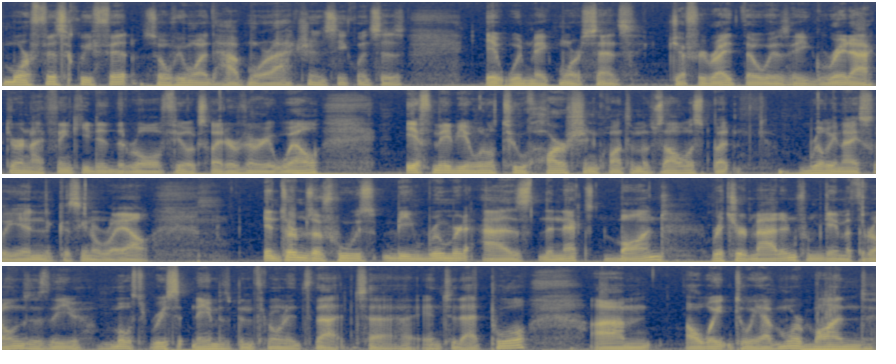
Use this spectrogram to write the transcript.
more physically fit. So if we wanted to have more action sequences, it would make more sense. Jeffrey Wright, though, is a great actor, and I think he did the role of Felix Leiter very well. If maybe a little too harsh in Quantum of Solace, but really nicely in Casino Royale. In terms of who's being rumored as the next Bond, Richard Madden from Game of Thrones is the most recent name has been thrown into that uh, into that pool. Um, I'll wait until we have more Bond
